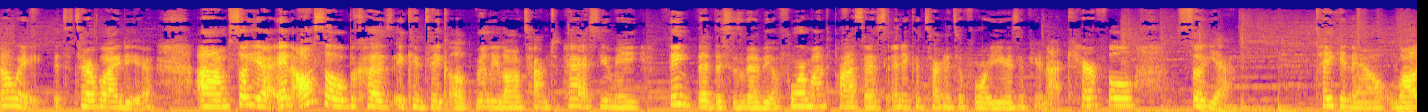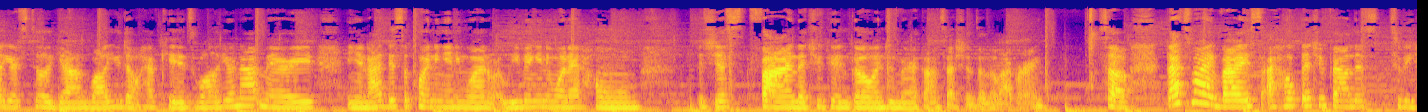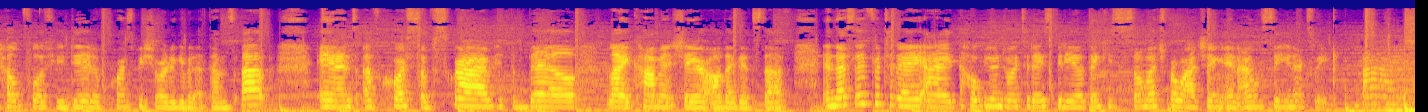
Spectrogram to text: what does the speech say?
Don't wait. It's a terrible idea. Um, so yeah, and also because it can take a really long time to pass, you may think that this is going to be a four month process and it can turn into four years if you're not careful. So yeah, take it now while you're still young, while you don't have kids, while you're not married and you're not disappointing anyone or leaving anyone at home. It's just fine that you can go and do marathon sessions in the library. So that's my advice. I hope that you found this to be helpful. If you did, of course, be sure to give it a thumbs up. And of course, subscribe, hit the bell, like, comment, share, all that good stuff. And that's it for today. I hope you enjoyed today's video. Thank you so much for watching and I will see you next week. Bye.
